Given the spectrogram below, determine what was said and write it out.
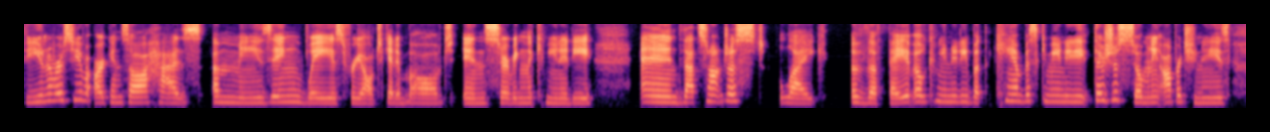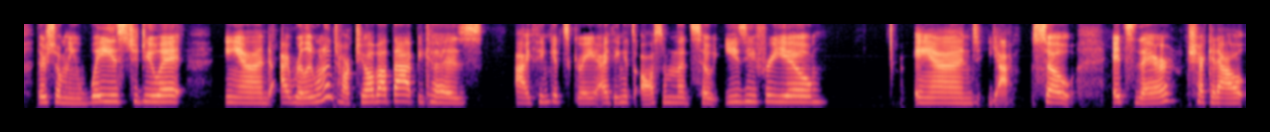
the University of Arkansas has amazing ways for y'all to get involved in serving the community. And that's not just like the Fayetteville community, but the campus community. There's just so many opportunities, there's so many ways to do it. And I really want to talk to y'all about that because I think it's great. I think it's awesome that's so easy for you. And yeah, so it's there. Check it out,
